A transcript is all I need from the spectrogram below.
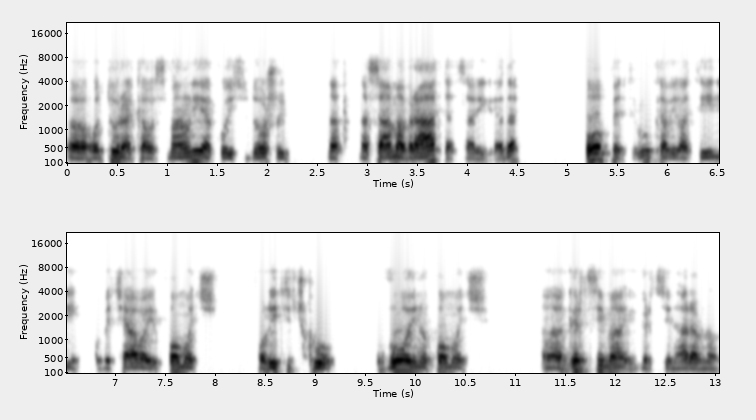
od Turaka Osmanlija koji su došli na, na sama vrata Carigrada. Opet Lukavi Latini obećavaju pomoć, političku, vojnu pomoć Grcima i Grci naravno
